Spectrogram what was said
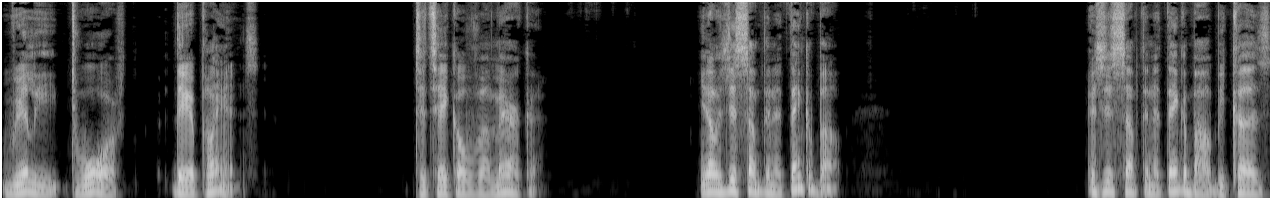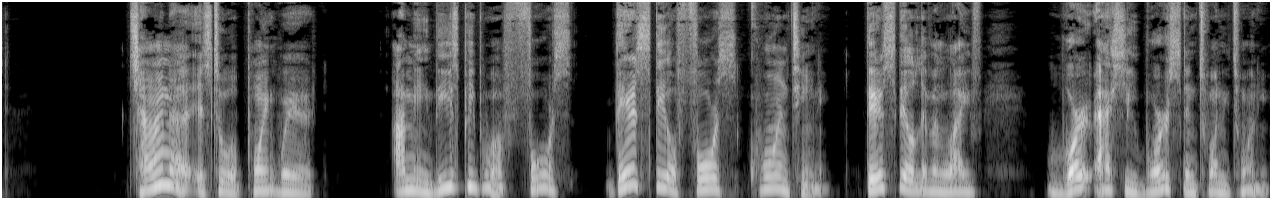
really dwarf their plans to take over America? You know, it's just something to think about. It's just something to think about because China is to a point where, I mean, these people are forced, they're still forced quarantining. They're still living life wor- actually worse than 2020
